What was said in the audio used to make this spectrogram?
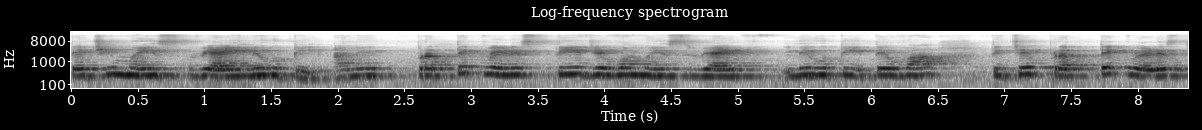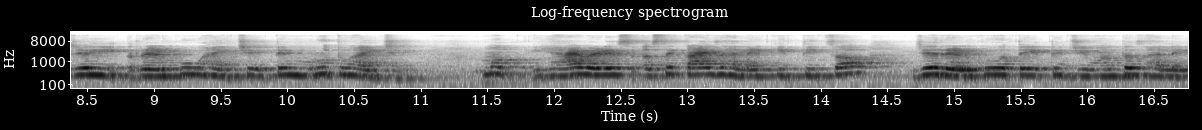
त्याची म्हैस व्यायली होती आणि प्रत्येक वेळेस ती जेव्हा म्हैस व्यायली होती तेव्हा तिचे प्रत्येक वेळेस जे रेडकू व्हायचे ते मृत व्हायचे. मग ह्या वेळेस असे काय झाले की तिचं जे रेडकू होते ते जिवंत झाले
